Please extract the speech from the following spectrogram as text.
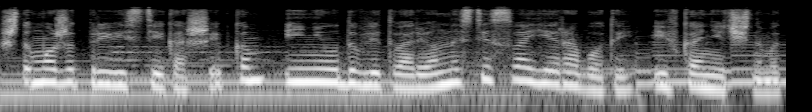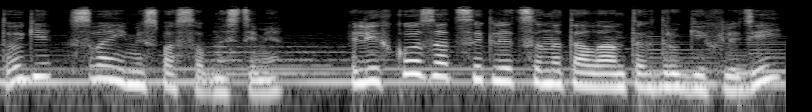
что может привести к ошибкам и неудовлетворенности своей работой и в конечном итоге своими способностями. Легко зациклиться на талантах других людей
